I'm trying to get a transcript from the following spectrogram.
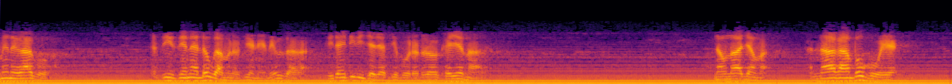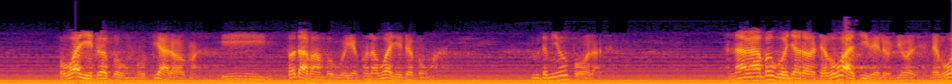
မင်းတကားကိုအစီအစဉ်နဲ့လောက်ကမလို့ဖြစ်နေတယ်ဥစ္စာကဒီတိုင်းတိတိကျကျဖြစ်ဖို့တော့တော်တော်ခဲရင်တာနောင်သားကြမှာအနာဂံပုဂ္ဂိုလ်ရဲ့ ဘဝရည်အတွက်ပုံကိုပြတော့မှဒီသောတာပန်ပုဂ္ဂိုလ်ရဲ့ခုနဘဝရည်အတွက်ပုံမှာသူတစ်မျိုးပေါ်လာတယ်အနာဂံပုဂ္ဂိုလ်ကြတော့တဘဝရှိတယ်လို့ပြောတယ်တဘဝ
